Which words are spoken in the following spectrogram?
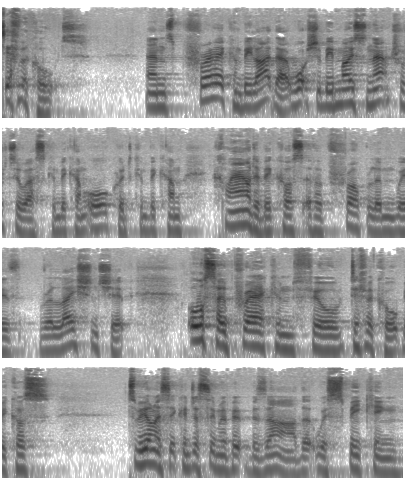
difficult. And prayer can be like that. What should be most natural to us can become awkward, can become clouded because of a problem with relationship. Also, prayer can feel difficult because, to be honest, it can just seem a bit bizarre that we're speaking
